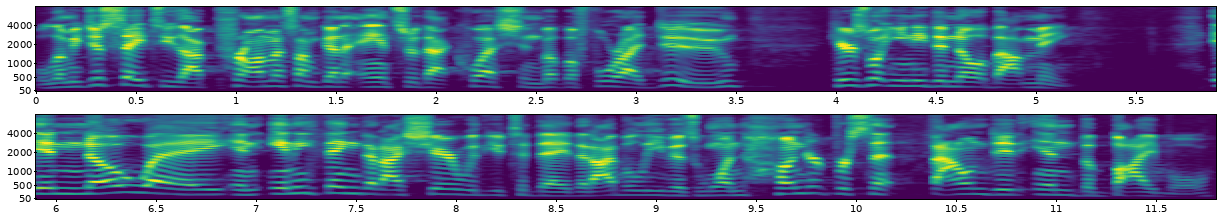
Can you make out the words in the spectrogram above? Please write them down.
Well, let me just say to you, I promise I'm going to answer that question, but before I do, here's what you need to know about me. In no way, in anything that I share with you today that I believe is 100% founded in the Bible,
